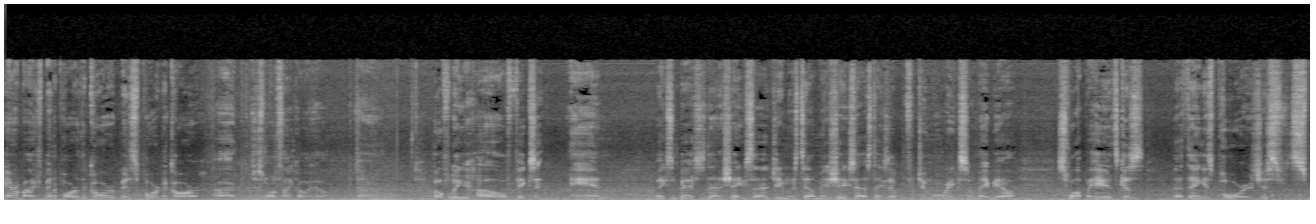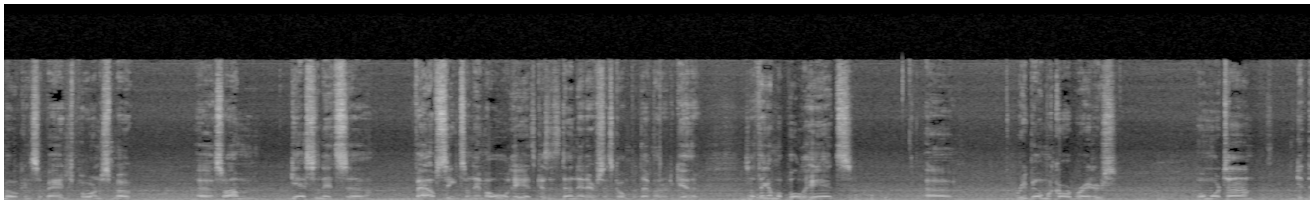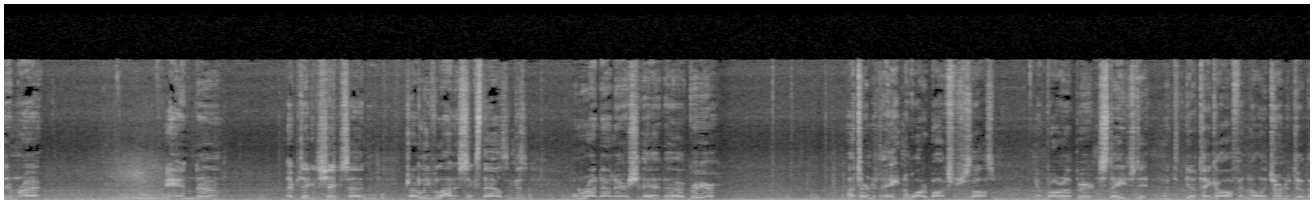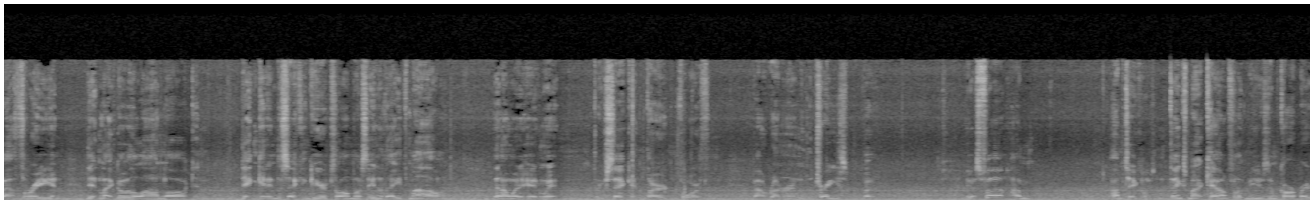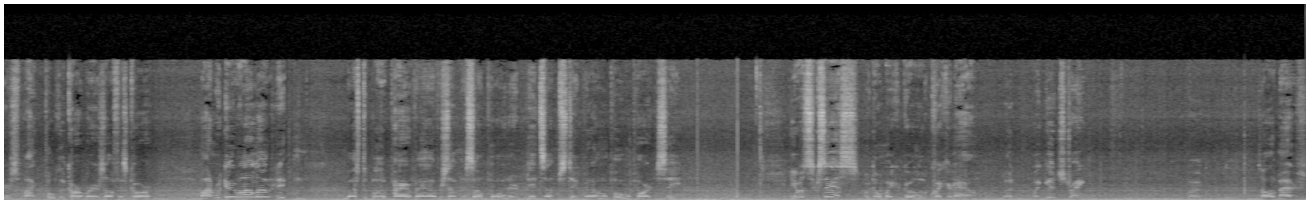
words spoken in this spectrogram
everybody's been a part of the car, been supporting the car. I just want to thank all y'all. So, hopefully I'll fix it and make some passes down at Shady Side. Jimmy was telling me the Shady Side stays open for two more weeks, so maybe I'll swap heads because that thing is poor. It's just smoking so bad, just pouring smoke. Uh, so I'm guessing it's uh, valve seats on them old heads because it's done that ever since Colton put that motor together. So I think I'm gonna pull the heads, uh, rebuild my carburetors one more time, get them right, and uh, maybe take it to Shady Side. Try to leave a line at 6,000 because when I run down there at uh, Greer, I turned it to eight in the water box, which was awesome. And brought it up there and staged it and went to go take off and only turned it to about three and didn't let go of the line lock and didn't get into second gear till almost into the eighth mile. Then I went ahead and went through second, third, and fourth, about running into the trees. But it was fun. I'm I'm tickled. And thanks Mike Cowan for letting me use them carburetors. Mike pulled the carburetors off his car. Mine were good when I loaded it. And must have blew a power valve or something at some point or did something stupid. I'm gonna pull them apart and see. It was a success. We're gonna make it go a little quicker now. But we're good straight. But it's all that matters.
